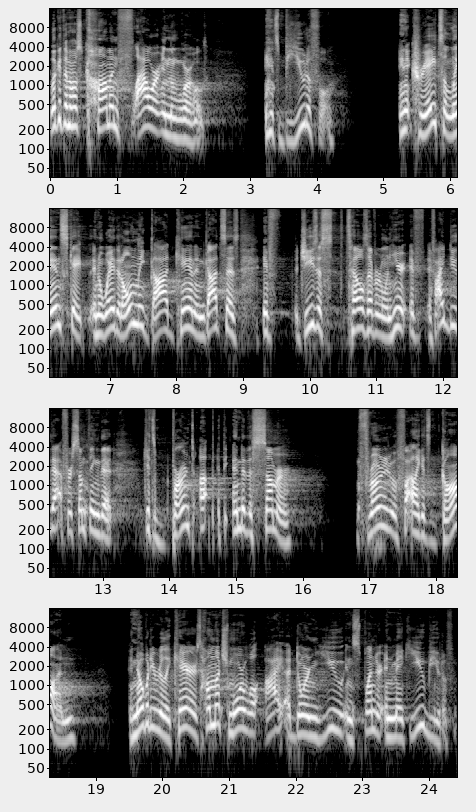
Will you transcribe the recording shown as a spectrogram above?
look at the most common flower in the world. And it's beautiful. And it creates a landscape in a way that only God can. And God says, if Jesus tells everyone here, if, if I do that for something that gets burnt up at the end of the summer, thrown into a fire, like it's gone, and nobody really cares, how much more will I adorn you in splendor and make you beautiful?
